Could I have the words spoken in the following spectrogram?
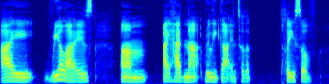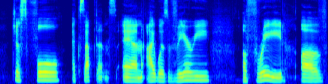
I realized um, I had not really gotten to the place of just full acceptance. And I was very afraid of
